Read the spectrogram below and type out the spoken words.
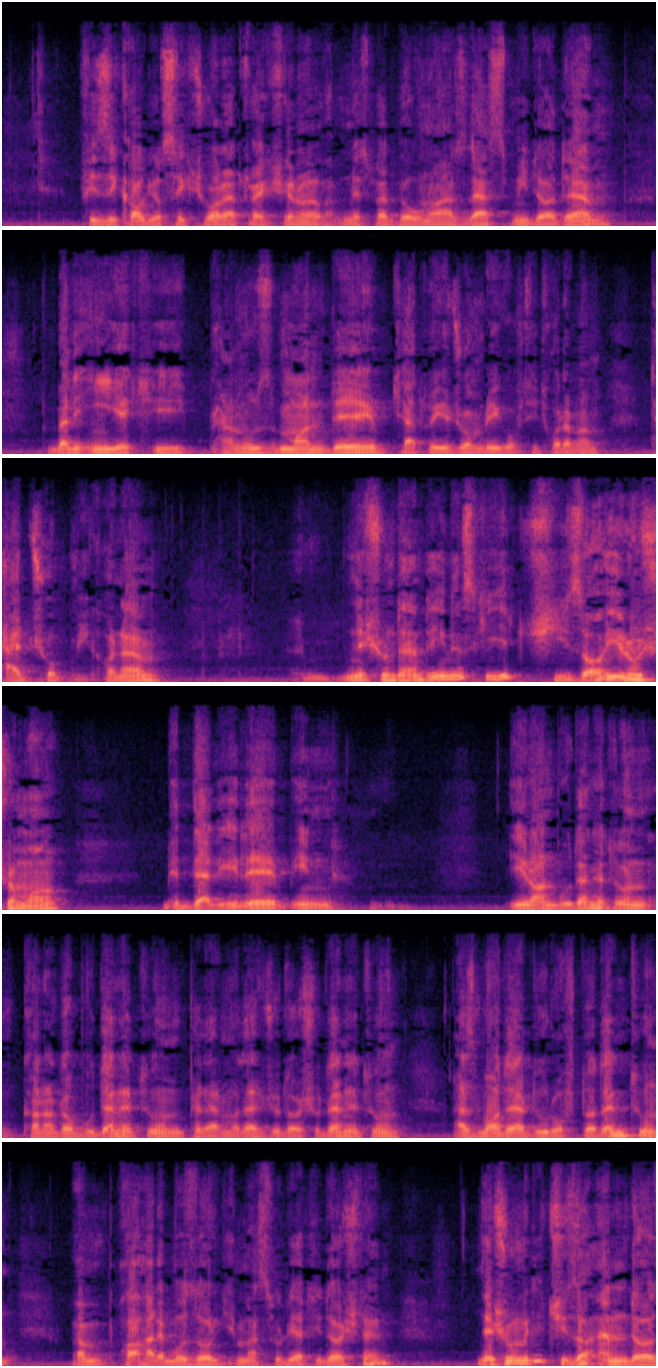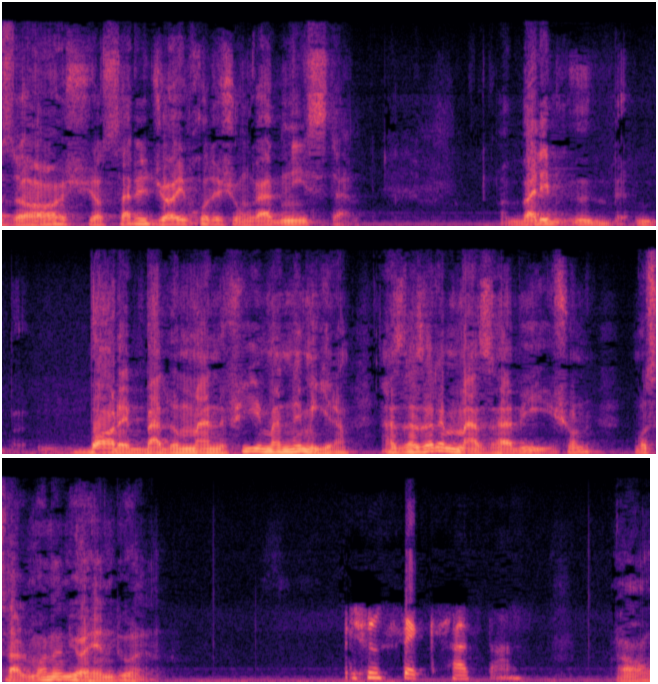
physical یا sexual attraction رو نسبت به اونا از دست می‌دادم ولی این یکی هنوز مانده. که حتی یه جمله گفتید خودم هم تعجب می‌کنم. نشون دهنده این است که یه چیزایی رو شما به دلیل این ایران بودنتون کانادا بودنتون پدر مادر جدا شدنتون از مادر دور افتادنتون و خواهر بزرگ مسئولیتی داشتن نشون میده چیزا اندازه هاش یا سر جای خودش اونقدر نیستن ولی بار بد و منفی من نمی‌گیرم از نظر مذهبی ایشون مسلمانن یا هندو هن؟ ایشون سک هستن. آه.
